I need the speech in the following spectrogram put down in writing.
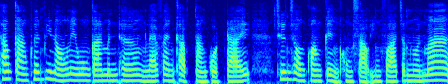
ท่ามกลางเพื่อนพี่น้องในวงการบันเทิง และแฟนคลับต่างกดไลค์ชื่นชมความเก่งของสาวอิงฟ้าจำนวนมาก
